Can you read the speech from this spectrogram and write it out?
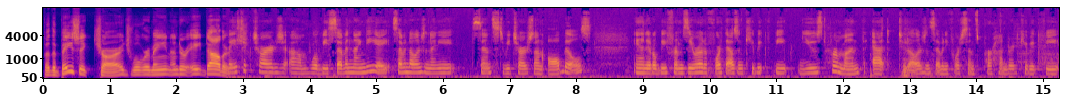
but the basic charge will remain under $8. Basic charge um, will be $7.98, $7.98 to be charged on all bills and it'll be from zero to 4,000 cubic feet used per month at $2.74 per 100 cubic feet.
